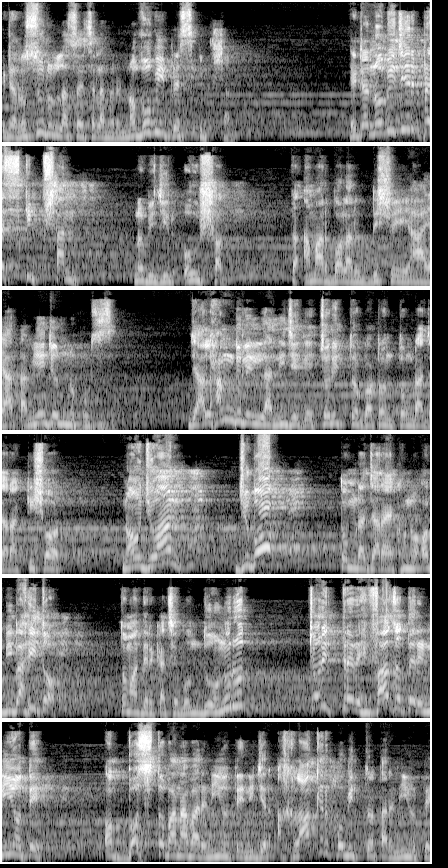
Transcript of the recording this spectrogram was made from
এটা রসুল্লাহ সাল্লামের নববী প্রেসক্রিপশন। এটা নবীজির প্রেসক্রিপশন, নবীজির ঔষধ। তো আমার বলার উদ্দেশ্য এই আয়াত, আমি এই জন্য পড়ছি। যে আলহামদুলিল্লাহ নিজেকে চরিত্র গঠন তোমরা যারা কিশোর, নওজোয়ান, যুবক, তোমরা যারা এখনও অবিবাহিত, তোমাদের কাছে বন্ধু অনুরোধ, চরিত্রের হেফাজতের নিয়তে, অভ্যস্ত বানাবার নিয়তে, নিজের আখলাকের পবিত্রতার নিয়তে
